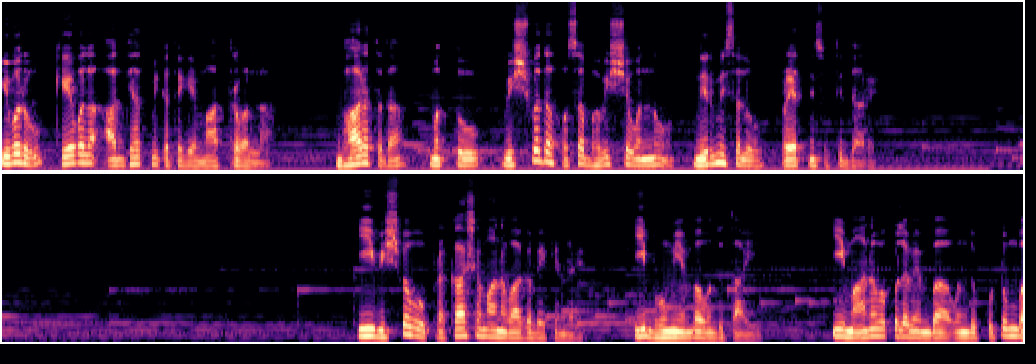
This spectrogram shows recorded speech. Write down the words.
ಇವರು ಕೇವಲ ಆಧ್ಯಾತ್ಮಿಕತೆಗೆ ಮಾತ್ರವಲ್ಲ ಭಾರತದ ಮತ್ತು ವಿಶ್ವದ ಹೊಸ ಭವಿಷ್ಯವನ್ನು ನಿರ್ಮಿಸಲು ಪ್ರಯತ್ನಿಸುತ್ತಿದ್ದಾರೆ. ಈ ವಿಶ್ವವು ಪ್ರಕಾಶಮಾನವಾಗಬೇಕೆಂದರೆ ಈ ಭೂಮಿ ಎಂಬ ಒಂದು ತಾಯಿ, ಈ ಮಾನವ ಕುಲವೆಂಬ ಒಂದು ಕುಟುಂಬ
